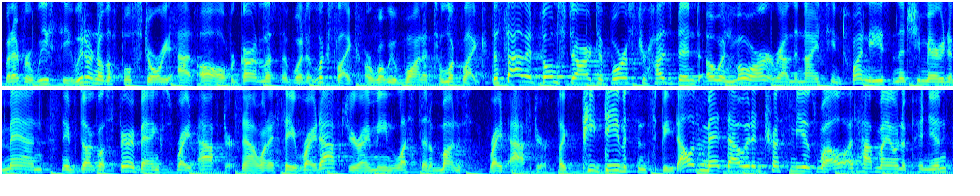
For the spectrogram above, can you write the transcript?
whatever we see. We don't know the full story at all, regardless of what it looks like or what we want it to look like. The silent film star divorced her husband, Owen Moore, around the 1920s, and then she married a man named Douglas Fairbanks right after. Now, when I say right after, I mean less than a month right after. Like Pete Davidson speed. I'll admit that would interest me as well. I'd have my own opinion.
